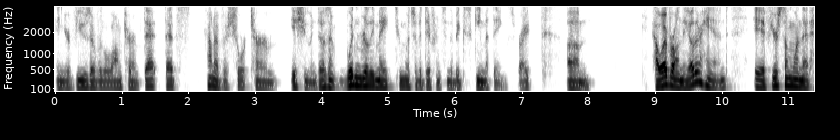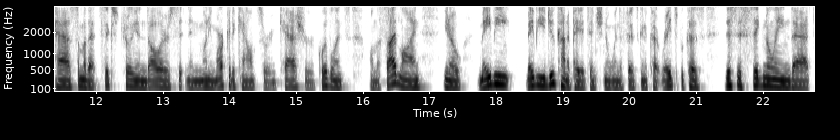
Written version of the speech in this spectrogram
in your views over the long term, that that's kind of a short term issue and doesn't wouldn't really make too much of a difference in the big scheme of things, right? Um, however, on the other hand, if you're someone that has some of that six trillion dollars sitting in money market accounts or in cash or equivalents on the sideline, you know maybe maybe you do kind of pay attention to when the Fed's going to cut rates because this is signaling that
